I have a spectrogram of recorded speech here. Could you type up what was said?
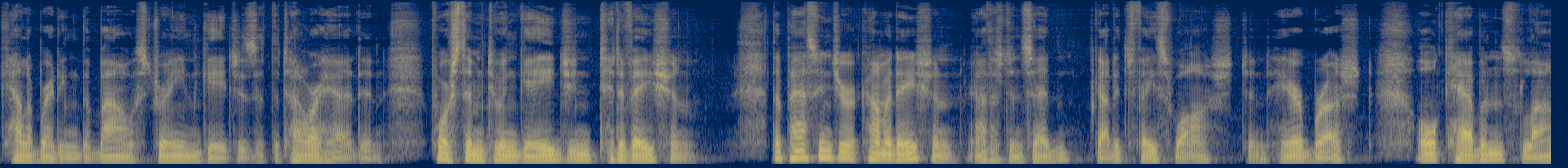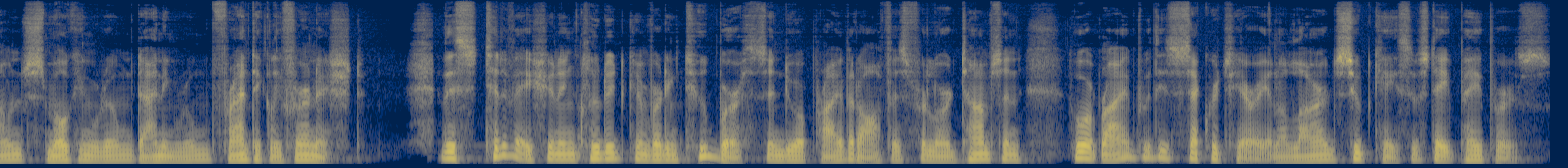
calibrating the bow strain gauges at the tower head, and forced them to engage in titivation. The passenger accommodation, Atherstone said, got its face washed and hair brushed, all cabins, lounge, smoking room, dining room frantically furnished. This titivation included converting two berths into a private office for Lord Thomson, who arrived with his secretary and a large suitcase of state papers.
